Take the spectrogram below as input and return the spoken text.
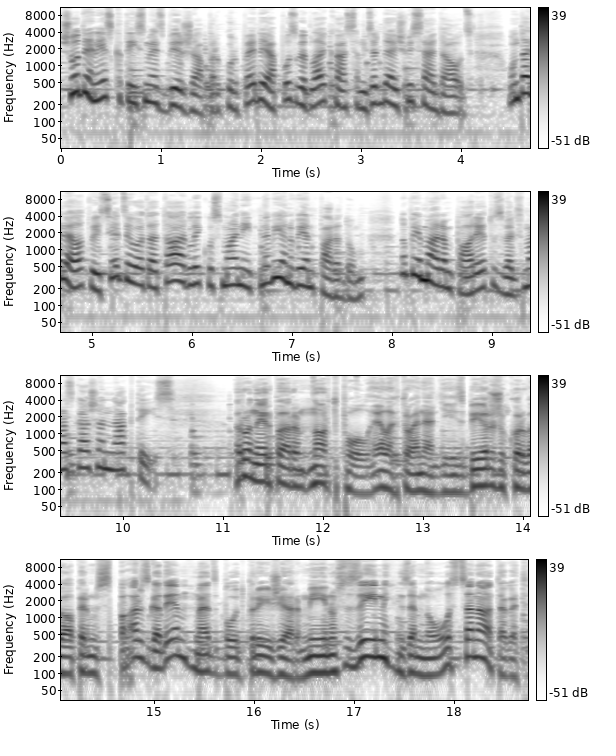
Šodien ieskatīsimies biržā, par kuru pēdējā pusgada laikā esam dzirdējuši visai daudz. Un daļai Latvijas iedzīvotāji tā ir likusi mainīt nevienu paradumu. Nu, piemēram, pāriet uz veļas mazgāšanu naktīs. Runa ir par Nordpūlu elektroenerģijas biržu, kur vēl pirms pāris gadiem mēdz būt brīži ar mīnus zīmi zem nulles cenā. Tagad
